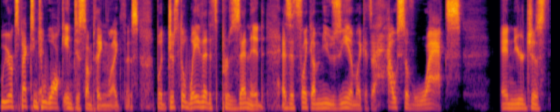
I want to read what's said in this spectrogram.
We were expecting to walk into something like this, but just the way that it's presented, as it's like a museum, like it's a house of wax, and you're just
